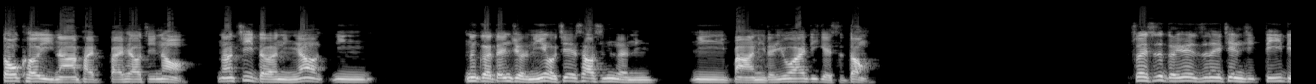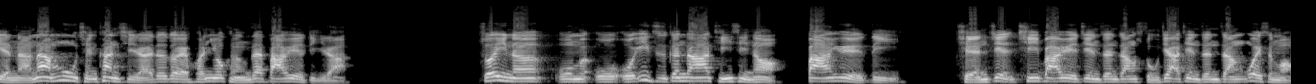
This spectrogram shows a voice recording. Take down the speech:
都可以拿白白嫖金哦。那记得你要你那个 Danger，你有介绍新人，你你把你的 U I D 给 stone，所以四个月之内见低点呐。那目前看起来，对不对？很有可能在八月底啦。所以呢，我们我我一直跟大家提醒哦，八月底。前见七八月见真章，暑假见真章。为什么？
